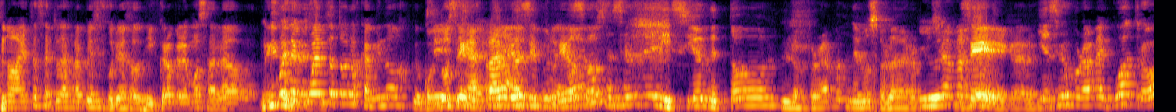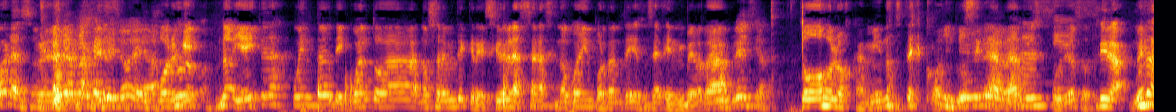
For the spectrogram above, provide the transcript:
No, a estas alturas Rápidos y Furiosos, y creo que lo hemos hablado. Después de de veces. cuánto todos los caminos que conducen sí, a Rápidos y Rápidos y Podemos Furiosos. hacer una edición de todos los programas donde hemos hablado de Y Rápidos más Furiosos. Sí, claro. Y hacer un programa de cuatro horas sobre Era más que lo de Porque, no, y ahí te das cuenta de cuánto ha no solamente crecido la saga, sino cuán importante es. O sea, en verdad, influencia. Todos los caminos te conducen a Rápidos y. Furiosos. Mira, No una,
